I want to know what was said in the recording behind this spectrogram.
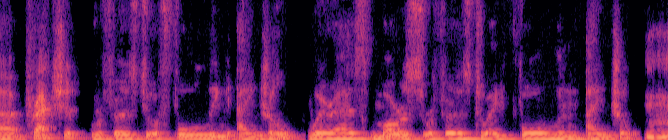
uh, Pratchett refers to a falling angel, whereas Morris refers to a fallen angel. Mm-hmm.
